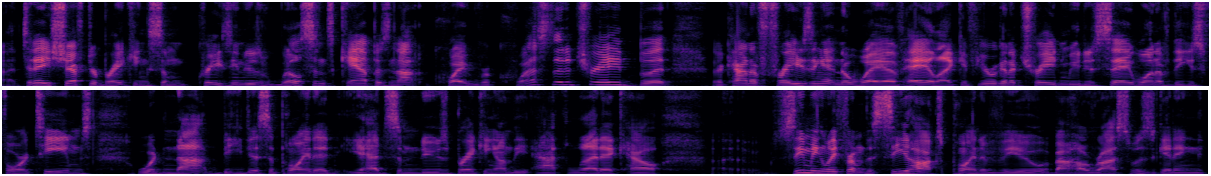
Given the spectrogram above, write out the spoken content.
Uh, today, Schefter breaking some crazy news. Wilson's camp has not quite requested a trade, but they're kind of phrasing it in a way of, hey, like if you were going to trade me to say one of these four teams, would not be disappointed. You had some news breaking on the Athletic, how uh, seemingly from the Seahawks' point of view about how Russ was getting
